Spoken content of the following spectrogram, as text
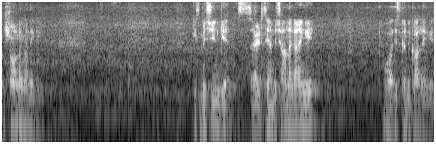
निशान लगाने की। इस मशीन के साइड से हम निशान लगाएँगे और इसको निकालेंगे।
